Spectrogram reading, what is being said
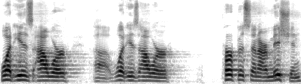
what is our, uh, what is our purpose and our mission?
